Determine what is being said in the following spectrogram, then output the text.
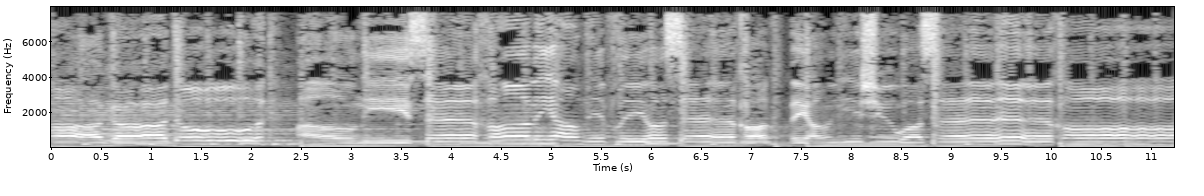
hagadol Al nisecha ve'al nifliosecha Ve'al yeshuasecha Al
